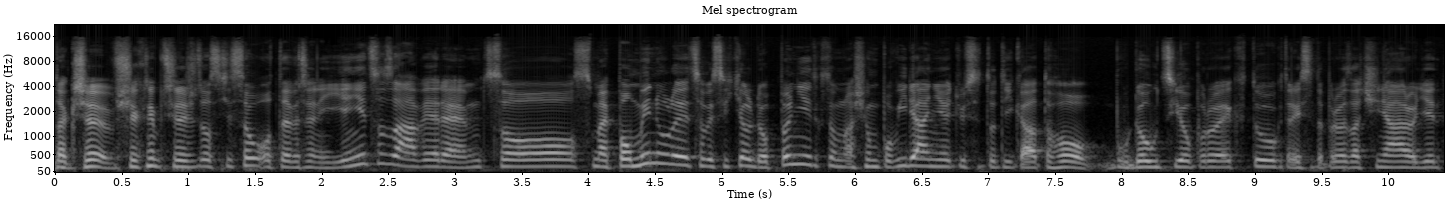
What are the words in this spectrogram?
Takže všechny příležitosti jsou otevřené. Je něco závěrem, co jsme pominuli, co by si chtěl doplnit k tomu našemu povídání, ať už se to týká toho budoucího projektu, který se teprve začíná rodit,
